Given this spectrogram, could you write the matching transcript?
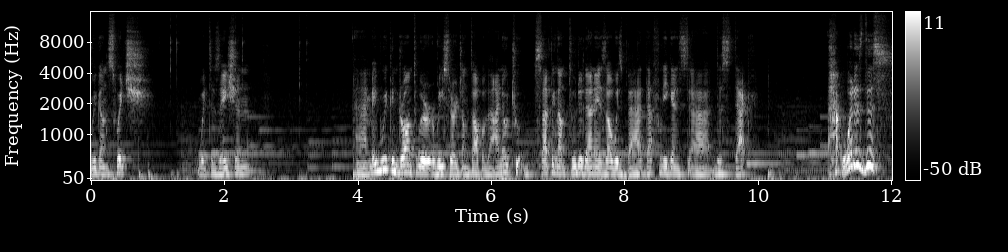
We're gonna switch with the Zacian. Uh, maybe we can draw into a research on top of that. I know two, slapping down two Dedenne is always bad, definitely against uh, this deck. what is this?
